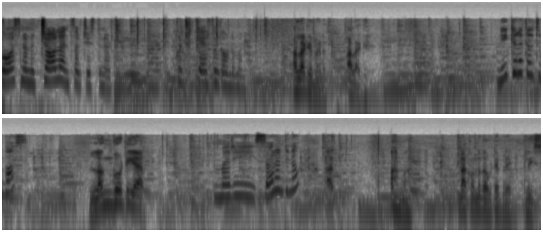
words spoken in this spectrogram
బాస్ నన్ను చాలా ఇన్సల్ట్ చేస్తున్నాడు. కొంచెం కేర్ఫుల్గా ఉండమను అలాగే మేడం అలాగే. నీకెలా తెలుసు బాస్? లంగోటి యార్ మరి సార్ అంటున్నావు? అద్- అమ్మా నాకున్నది ఒకటే బ్రెయిన్ ప్లీజ్.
